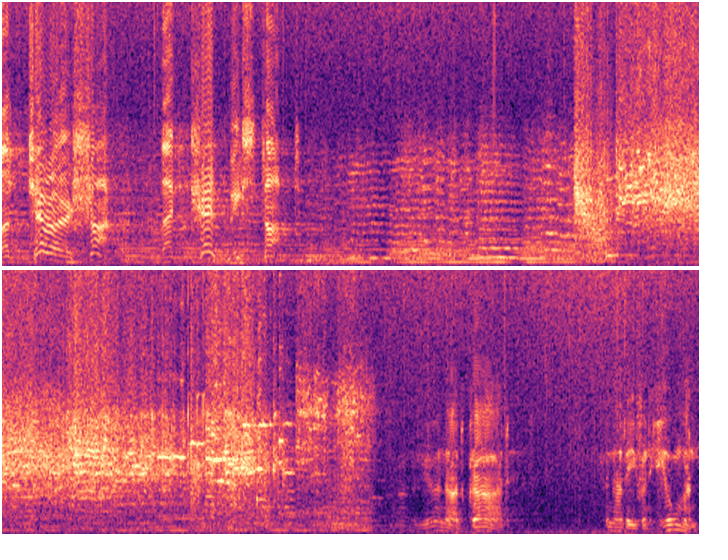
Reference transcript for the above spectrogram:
The terror shock that can't be stopped. You're not God. You're not even human.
